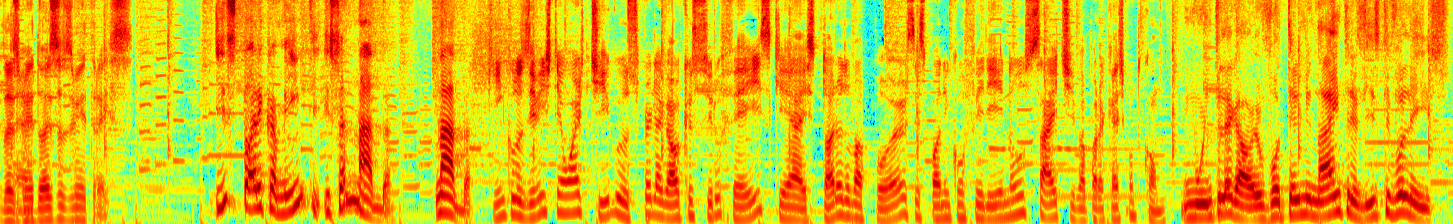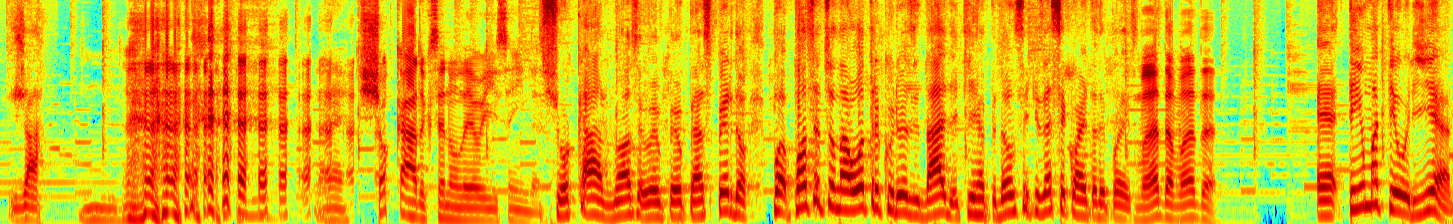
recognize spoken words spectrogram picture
2002 é. 2003. Historicamente, isso é nada. Nada. Que inclusive a gente tem um artigo super legal que o Ciro fez, que é a história do vapor. Vocês podem conferir no site vaporacast.com. Muito legal. Eu vou terminar a entrevista e vou ler isso. Já. Hum. é, chocado que você não leu isso ainda. Chocado, nossa, eu, eu peço perdão. P posso adicionar outra curiosidade aqui rapidão? Se quiser, você corta depois. Manda, manda. É, tem uma teoria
